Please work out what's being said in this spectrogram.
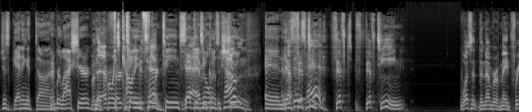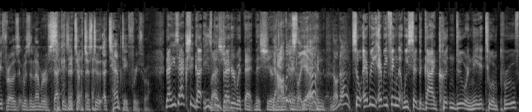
just getting it done. Remember last year? When the- everyone's counting to 10. 14 seconds, everyone he was couldn't counting. shoot. And, And it was in his head. 15, 15 wasn't the number of made free throws; it was the number of seconds he took just to attempt a free throw. Now he's actually got he's Last been year. better with that this year. Yeah, though. obviously, And- yeah, no doubt. So every everything that we said the guy couldn't do or needed to improve,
